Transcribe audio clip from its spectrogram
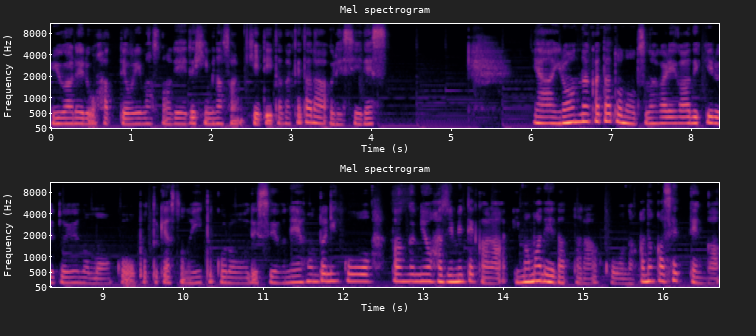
URL を貼っておりますので、ぜひ皆さん聞いていただけたら嬉しいです。いやいろんな方とのつながりができるというのも、こう、ポッドキャストのいいところですよね。本当にこう、番組を始めてから、今までだったら、こう、なかなか接点が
